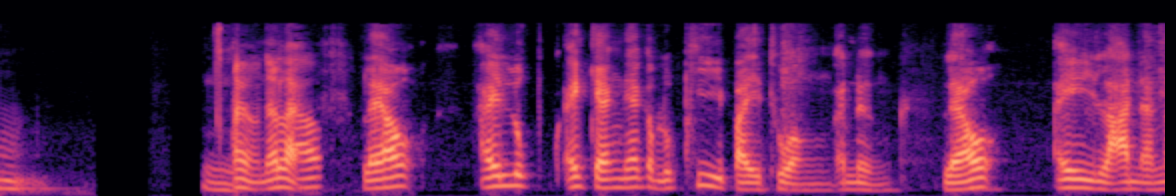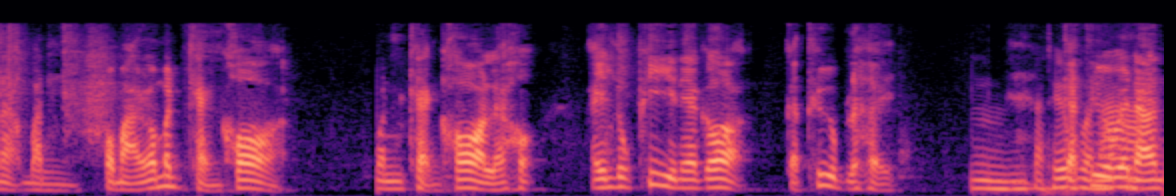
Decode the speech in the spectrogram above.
อืมอืมเออนั่นแหละแล้วแล้วไอ้ลูกไอ้แก๊งเนี้ยกับลูกพี่ไปทวงอันหนึ่งแล้วไอ้ร้านนั้นอะ มันประมาณว่ามันแข็งข้อ มันแข็งข้อแล้ว ไอ้ลูกพี่เนี่ยก็กระทืบเลยอืมกระทืบกระหัวทืบหไว้น้านั้น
